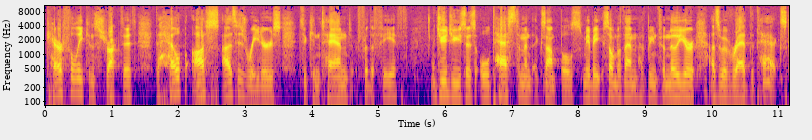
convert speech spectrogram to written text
carefully constructed to help us as his readers to contend for the faith. Jude uses Old Testament examples. Maybe some of them have been familiar as we've read the text.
